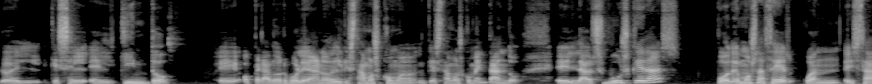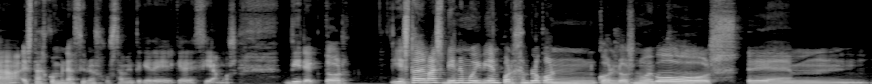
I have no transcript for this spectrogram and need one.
que es el, quinto operador booleano del que estamos, que estamos comentando. En las búsquedas, podemos hacer estas combinaciones justamente que, decíamos. Director. Y esto además viene muy bien, por ejemplo, con, los nuevos... Em,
